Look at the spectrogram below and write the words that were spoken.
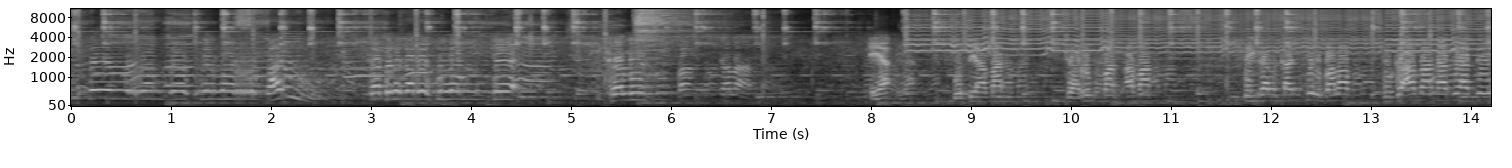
Situng Ronggo Selor Baru. Kabel Kade Selongke Kelis Bangkalan. Iya, putih aman, jarum emas aman, tinggal kancil balap juga aman, hati-hati.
